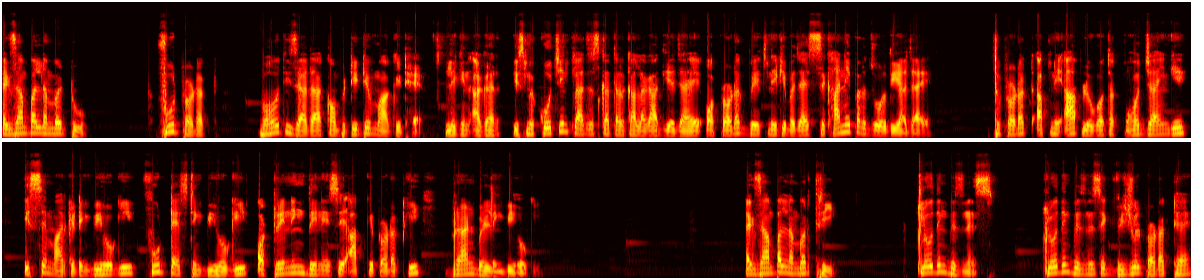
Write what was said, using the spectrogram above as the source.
example number two food product बहुत ही ज़्यादा कॉम्पिटिटिव मार्केट है। लेकिन अगर इसमें कोचिंग क्लासेस का तड़का लगा दिया जाए और प्रोडक्ट बेचने के बजाय सिखाने पर ज़ोर दिया जाए तो प्रोडक्ट अपने आप लोगों तक पहुँच जाएँगे इससे मार्केटिंग भी होगी फ़ूड टेस्टिंग भी होगी और ट्रेनिंग देने से आपके प्रोडक्ट की ब्रांड बिल्डिंग भी होगी। Example number three clothing business clothing business एक विजुअल प्रोडक्ट है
